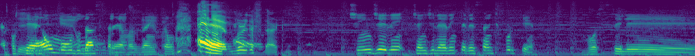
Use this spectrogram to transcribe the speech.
É porque ok. é o mundo das trevas, né? Então, É, World of Darkness. Changeling era interessante porque você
